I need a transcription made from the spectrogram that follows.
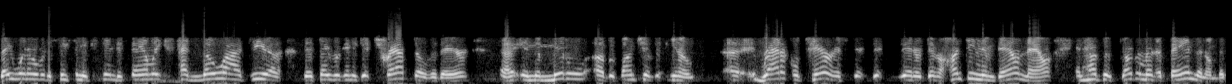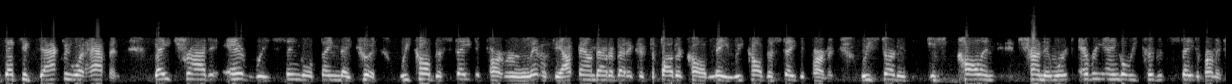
They went over to see some extended family, had no idea that they were going to get trapped over there uh, in the middle of a bunch of, you know, uh, radical terrorists that, that, that, are, are hunting them down now and have the government abandon them. But that's exactly what happened. They tried every single thing they could. We called the State Department relentlessly. I found out about it because the father called me. We called the State Department. We started just calling, trying to work every angle we could with the State Department.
